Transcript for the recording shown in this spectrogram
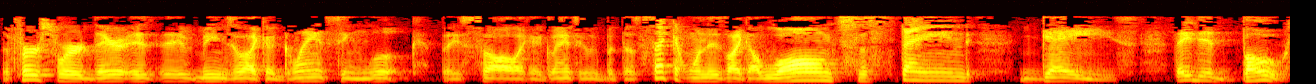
The first word there, it, it, means like a glancing look. They saw like a glancing look. But the second one is like a long, sustained gaze. They did both.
